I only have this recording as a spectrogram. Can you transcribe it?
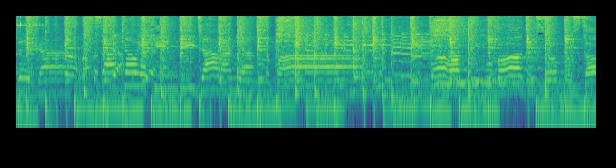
dekat Saat kau yakin di jalan yang tepat Kau hatimu bagi semesta.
